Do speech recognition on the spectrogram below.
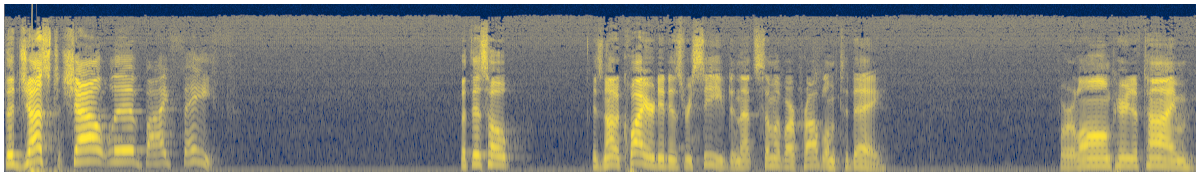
The just shall live by faith. But this hope is not acquired, it is received, and that's some of our problem today for a long period of time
